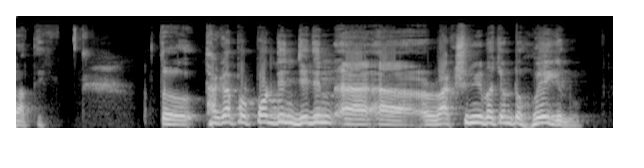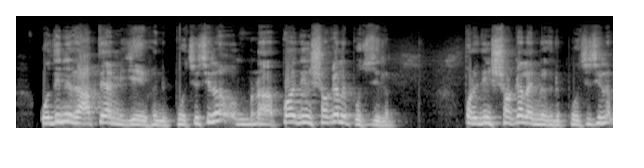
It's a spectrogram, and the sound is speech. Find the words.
রাতে। তো থাকার পর, পরদিন যেদিন রাকসু নির্বাচনটা হয়ে গেল ওদিনে রাতে আমি গিয়ে ওখানে পৌঁছেছিলাম, না, পরের দিন সকালে পৌঁছেছিলাম। পরের দিন সকালে আমি ওখানে পৌঁছেছিলাম।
